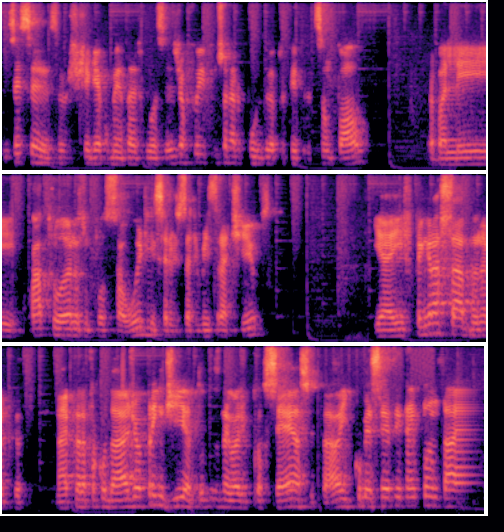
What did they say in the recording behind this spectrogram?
não sei se, se, eu cheguei a comentar isso com vocês, já fui funcionário público da Prefeitura de São Paulo, trabalhei quatro anos no posto de saúde, em serviços administrativos, e aí foi engraçado, né, porque na época da faculdade eu aprendia todos os negócios de processo e tal, e comecei a tentar implantar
